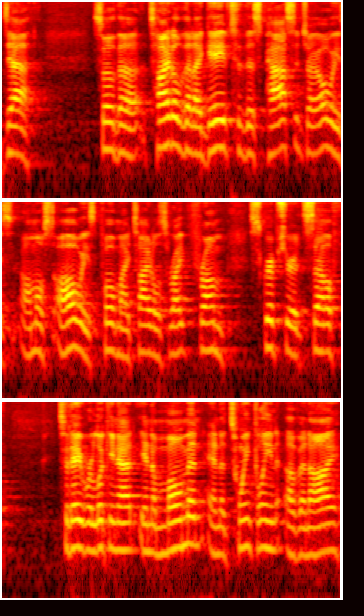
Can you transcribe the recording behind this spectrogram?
death. So, the title that I gave to this passage, I always, almost always pull my titles right from Scripture itself. Today we're looking at In a Moment and a Twinkling of an Eye,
